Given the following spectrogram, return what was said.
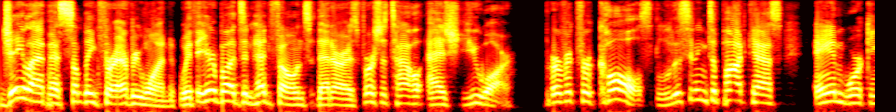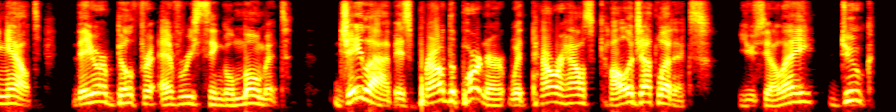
JLab has something for everyone with earbuds and headphones that are as versatile as you are. Perfect for calls, listening to podcasts, and working out. They are built for every single moment. JLab is proud to partner with Powerhouse College Athletics, UCLA, Duke,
